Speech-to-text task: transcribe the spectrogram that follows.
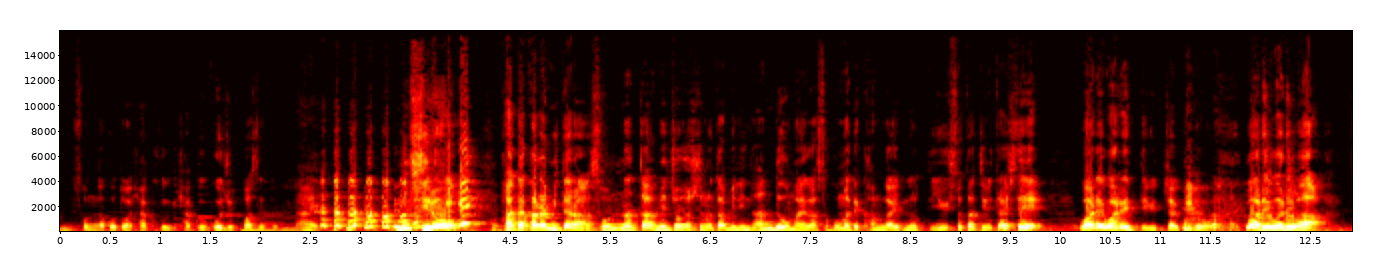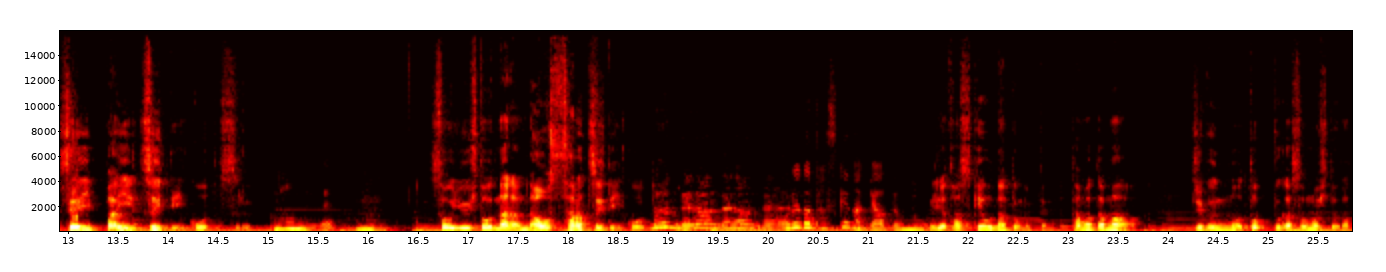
うん。そんなことは100 150%ない むしろ肌から見たらそんなダメ上司のためになんでお前がそこまで考えるのっていう人たちに対して我々って言っちゃうけど 我々は精一杯ついていこうとする。なんで？うん。そういう人ならなおさらついていこうと。思うなんでなんでなんで？俺が助けなきゃって思う。いや助けようなんて思ってないたまたま自分のトップがその人だっ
